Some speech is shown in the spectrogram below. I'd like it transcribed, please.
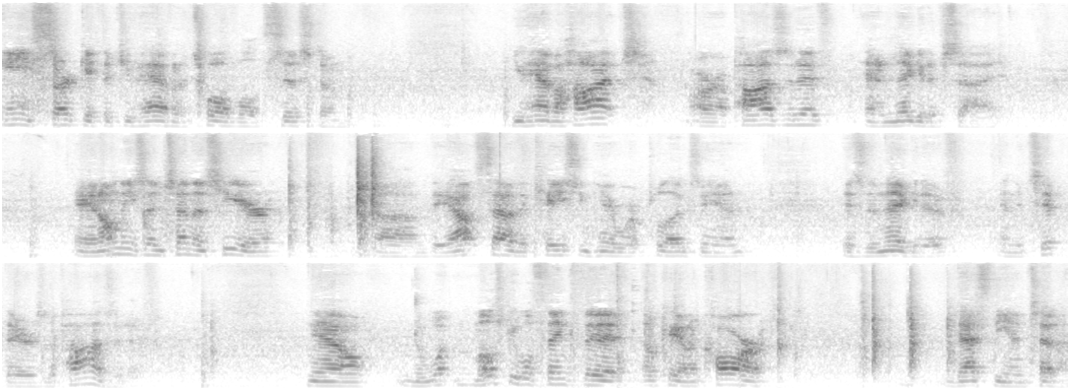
any circuit that you have in a 12 volt system. You have a hot or a positive and a negative side. And on these antennas here, um, the outside of the casing here where it plugs in is the negative, and the tip there is the positive. Now, the, what, most people think that, okay, on a car, that's the antenna.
